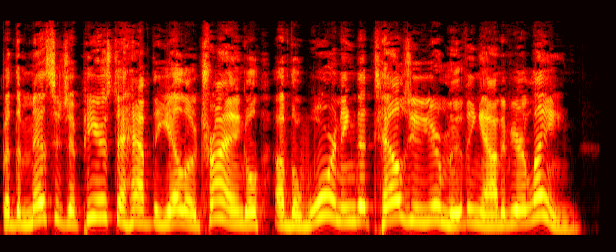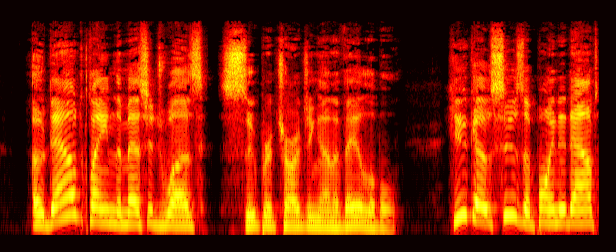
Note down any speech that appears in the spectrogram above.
but the message appears to have the yellow triangle of the warning that tells you you're moving out of your lane. O'Dowd claimed the message was supercharging unavailable. Hugo Souza pointed out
